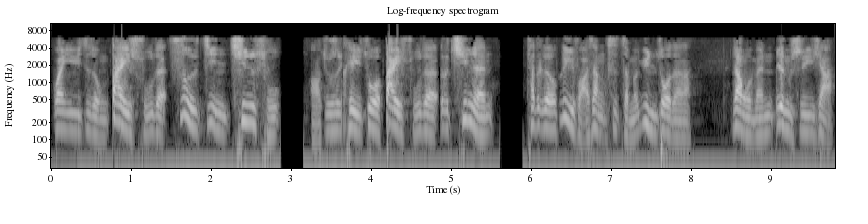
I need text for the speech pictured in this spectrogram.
关于这种代赎的自尽亲属啊，就是可以做代赎的这个亲人，他这个律法上是怎么运作的呢？让我们认识一下，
